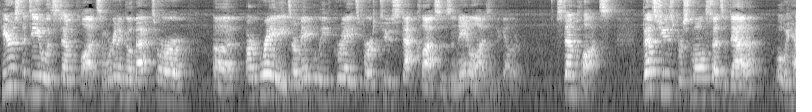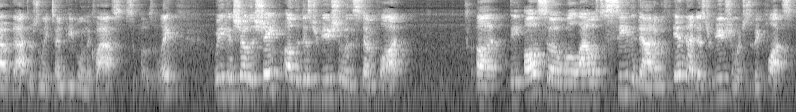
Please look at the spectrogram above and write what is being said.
Here's the deal with stem plots, and we're going to go back to our, uh, our grades, our make-believe grades for our two stat classes and analyze them together. Stem plots. Best used for small sets of data. Well, we have that. There's only 10 people in the class, supposedly. We can show the shape of the distribution with a stem plot. Uh, they also will allow us to see the data within that distribution, which is a big plus.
